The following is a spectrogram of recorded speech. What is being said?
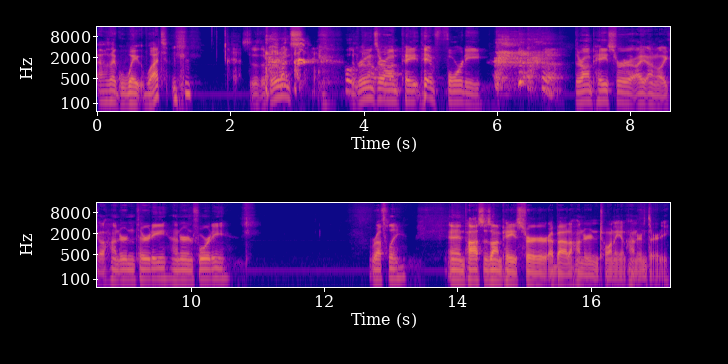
I was like, wait, what? So the Bruins, the Bruins are on pace. They have 40. They're on pace for I don't know, like 130, 140, roughly. And Pasta's on pace for about 120 and 130.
